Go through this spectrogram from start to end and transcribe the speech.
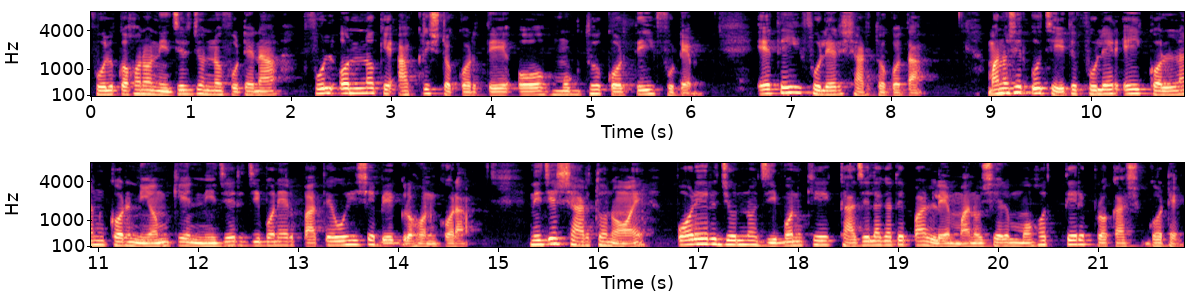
ফুল কখনো নিজের জন্য ফুটে না, ফুল অন্যকে আকৃষ্ট করতে ও মুগ্ধ করতেই ফুটে। এতেই ফুলের সার্থকতা। মানুষের উচিত ফুলের এই কল্যাণকর নিয়মকে নিজের জীবনের পাতেও হিসেবে গ্রহণ করা। নিজের স্বার্থ নয় পরের জন্য জীবনকে কাজে লাগাতে পারলে মানুষের মহত্বের প্রকাশ ঘটে।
